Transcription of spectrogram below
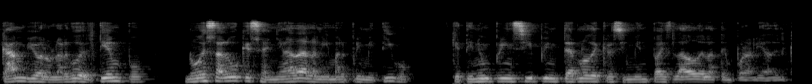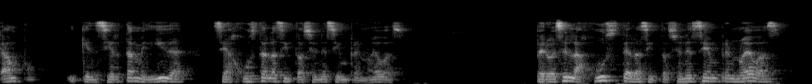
cambio a lo largo del tiempo, no es algo que se añada al animal primitivo, que tiene un principio interno de crecimiento aislado de la temporalidad del campo y que en cierta medida se ajusta a las situaciones siempre nuevas. Pero es el ajuste a las situaciones siempre nuevas,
